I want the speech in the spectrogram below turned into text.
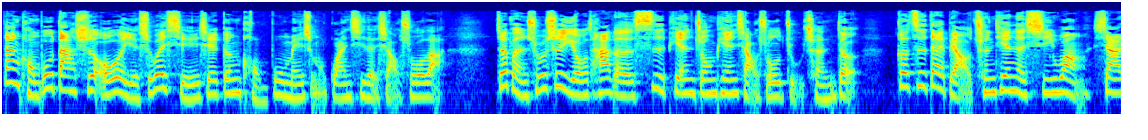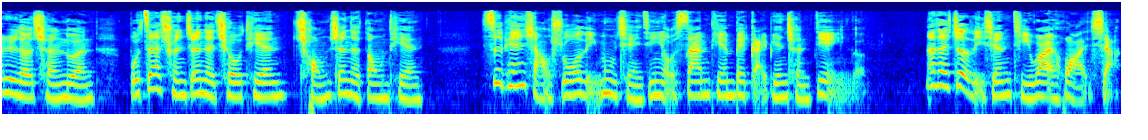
但恐怖大师偶尔也是会写一些跟恐怖没什么关系的小说啦。这本书是由他的四篇中篇小说组成的，各自代表春天的希望、夏日的沉沦、不再纯真的秋天、重生的冬天。四篇小说里，目前已经有三篇被改编成电影了。那在这里先题外话一下，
